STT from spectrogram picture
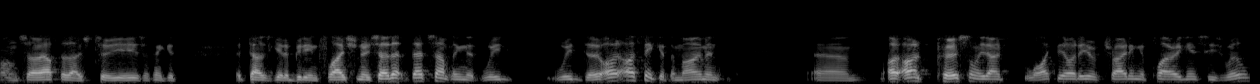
on. So after those two years, I think it it does get a bit inflationary. So that that's something that we we do. I, I think at the moment, um, I, I, personally don't like the idea of trading a player against his will.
